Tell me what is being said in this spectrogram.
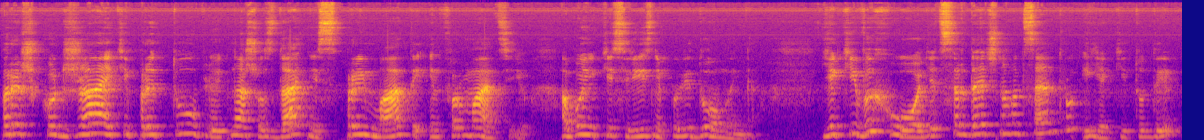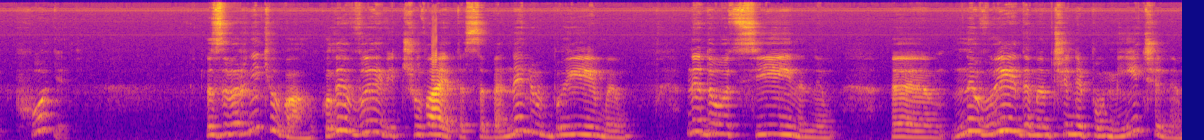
перешкоджають і притуплюють нашу здатність сприймати інформацію або якісь різні повідомлення, які виходять з сердечного центру і які туди входять. Зверніть увагу, коли ви відчуваєте себе нелюбимим, недооціненим, невидимим чи непоміченим,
